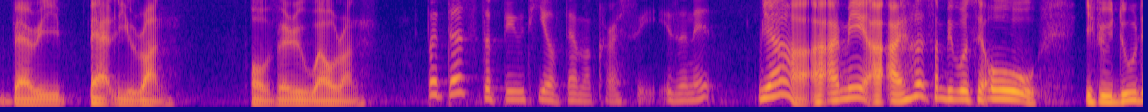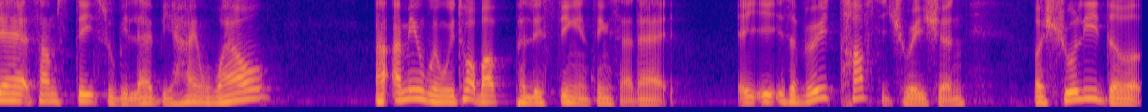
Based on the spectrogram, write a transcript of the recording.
very badly run or very well run. But that's the beauty of democracy, isn't it? Yeah, I, I mean, I, I heard some people say, oh, if you do that, some states will be left behind. Well, I, I mean, when we talk about policing and things like that, it, it's a very tough situation. But surely the,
